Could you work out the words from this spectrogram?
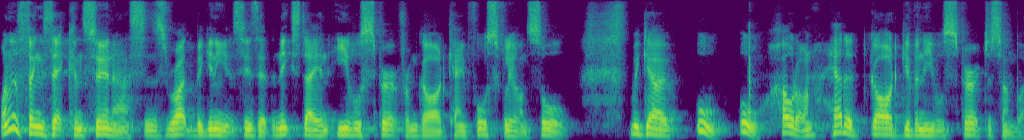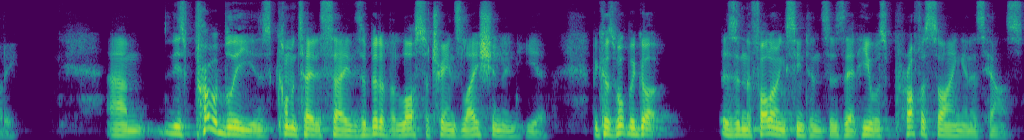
one of the things that concern us is right at the beginning, it says that the next day an evil spirit from God came forcefully on Saul. We go, oh, oh, hold on. How did God give an evil spirit to somebody? Um, there's probably, as commentators say, there's a bit of a loss of translation in here because what we've got is in the following sentence is that he was prophesying in his house.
